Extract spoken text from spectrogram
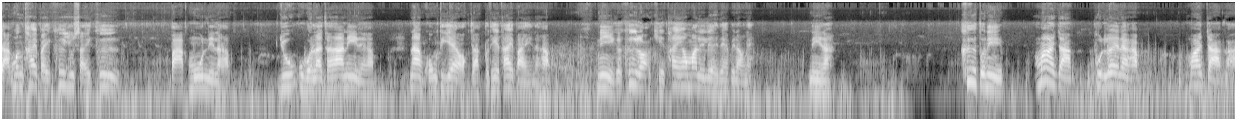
จากเมืองไทยไปคืออยู่ไสคือปากมูลนี่แหละครับอยู่อุบลราชธานีเลยครับน้ำโขงที่แยกออกจากประเทศไทยไปนะครับ นี่ก็คือเลาะเขตไทยเข้ามาเรื่อยๆเด้อพี่น้องเนี่ยนี่นะ คือตัวนี้มาจากพุ่นเลยนะครับ มาจากอ่า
